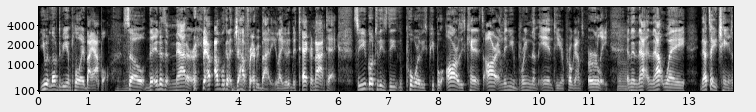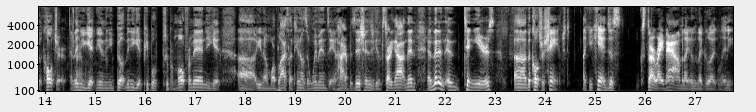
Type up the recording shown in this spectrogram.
You would love to be employed by Apple. Mm-hmm. So it doesn't matter. I'm looking at a job for everybody, like the tech or non-tech. So you go to these, these pool where these people are, these candidates are, and then you bring them into your programs early, mm-hmm. and then that and that way, that's how you change the culture. And then you get you know, then you build then you get people to promote from in. You get uh, you know more blacks, Latinos, and women's in higher positions. You them starting out, and then and then in, in ten years, uh, the culture's changed. Like you can't just start right now. I'm like, like, like any,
